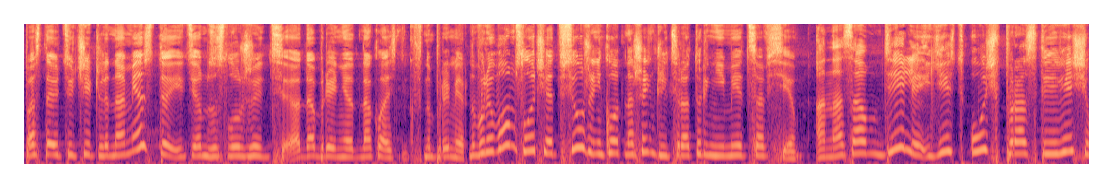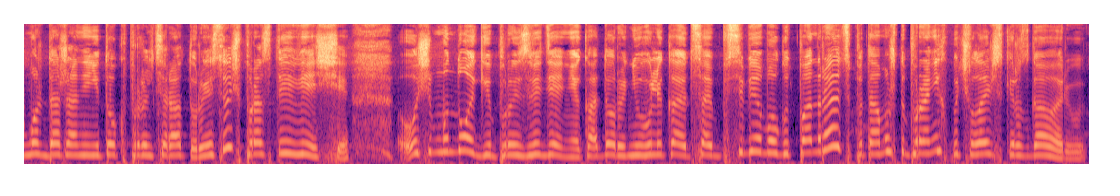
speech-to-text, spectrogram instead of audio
поставить учителя на место и тем заслужить одобрение одноклассников, например. Но в любом случае это все уже никакого отношения к литературе не имеет совсем. А на самом деле есть очень простые вещи, может даже они не только про литературу, есть очень простые вещи. Очень многие произведения, которые не увлекают сами по себе, могут понравиться, потому что про них по-человечески разговаривают.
